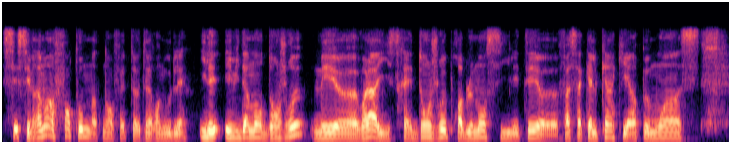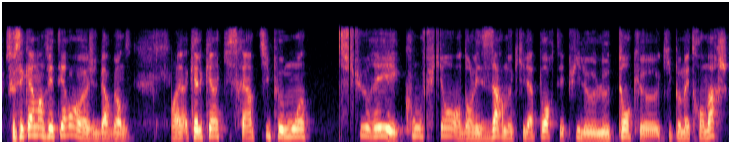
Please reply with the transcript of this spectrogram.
c'est vraiment un fantôme maintenant en fait, Tyrone Woodley. Il est évidemment dangereux, mais euh, voilà, il serait dangereux probablement s'il était euh, face à quelqu'un qui est un peu moins, parce que c'est quand même un vétéran, euh, Gilbert Burns, quelqu'un qui serait un petit peu moins assuré et confiant dans les armes qu'il apporte et puis le, temps qu'il peut mettre en marche,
